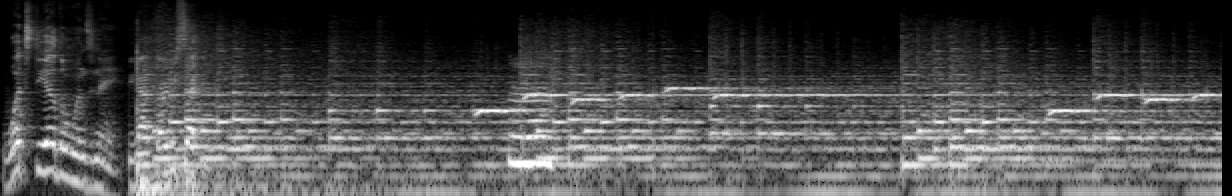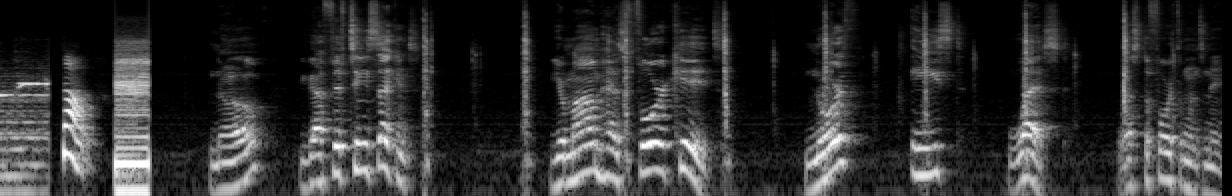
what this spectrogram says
What's the other one's name? You got 30 seconds. South. No. You got 15 seconds. Your mom has four kids. North, East, West. What's the fourth one's name?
